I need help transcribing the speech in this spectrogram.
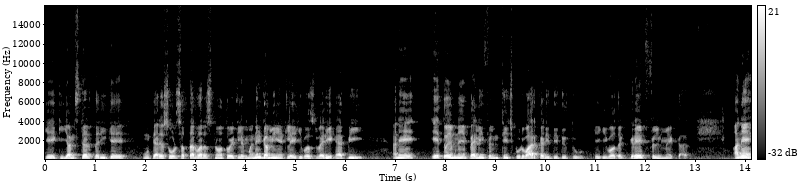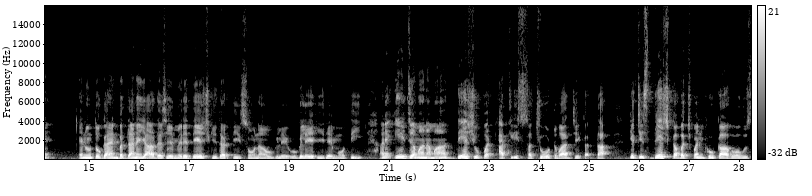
કે એક યંગસ્ટર તરીકે હું ત્યારે સોળ સત્તર વર્ષનો હતો એટલે મને ગમી એટલે હી વોઝ વેરી હેપી અને એ તો એમને પહેલી ફિલ્મથી જ પુરવાર કરી દીધું હતું કે he was a great film maker અને એનું તો ગાયન બધાને યાદ હશે. મેરે દેશ કી ધરતી સોના ઉગલે ઉગલે હીરે મોતી. અને એ જમાનામાં દેશ ઉપર આટલી સચોટ વાત જે કરતા કે જિસ દેશ કા બચપન ભૂકા હો, ઉસ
